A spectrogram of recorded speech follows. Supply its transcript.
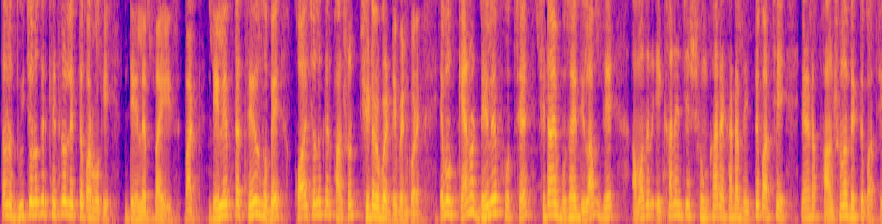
তাহলে দুই চলকের ক্ষেত্রেও লিখতে পারব কি? Del f by h but ডেলেভটা চেঞ্জ হবে, কয় চলকের ফাংশন সেটার উপরে ডিপেন্ড করে। এবং কেন ডেলেভ হচ্ছে, সেটা আমি বুঝাই দিলাম যে আমাদের এখানে যে সংখ্যা রেখাটা দেখতে পাচ্ছে, এখানে একটা ফাংশনও দেখতে পাচ্ছে।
